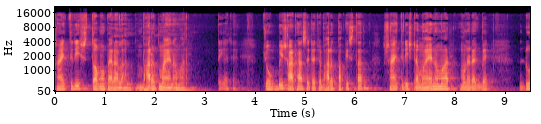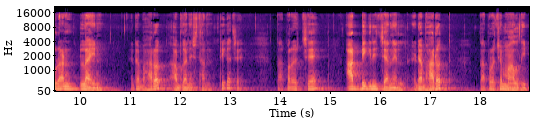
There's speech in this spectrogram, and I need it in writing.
সাঁত্রিশতম প্যারালাল, ভারত, মায়ানমার, ঠিক আছে? চব্বিশ আঠাশ, এটা হচ্ছে ভারত পাকিস্তান সাঁত্রিশটা মায়ানমার, মনে রাখবে ডুরান্ট লাইন, এটা ভারত, আফগানিস্তান, ঠিক আছে? তারপর হচ্ছে আট ডিগ্রি চ্যানেল, এটা ভারত, তারপর হচ্ছে মালদ্বীপ,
